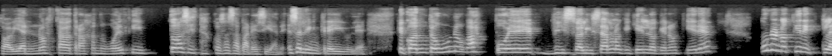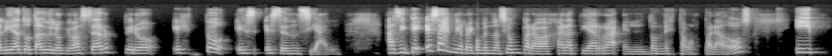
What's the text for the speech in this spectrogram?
todavía no estaba trabajando en Wealthy, todas estas cosas aparecían. Eso es lo increíble, que cuanto uno más puede visualizar lo que quiere y lo que no quiere, uno no tiene claridad total de lo que va a hacer, pero esto es esencial. Así que esa es mi recomendación para bajar a tierra en donde estamos parados. Y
